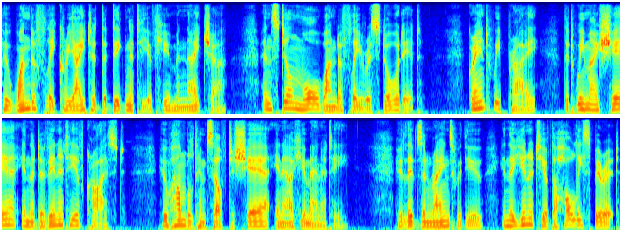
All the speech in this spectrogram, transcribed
who wonderfully created the dignity of human nature, and still more wonderfully restored it, grant, we pray, that we may share in the divinity of Christ, who humbled himself to share in our humanity, who lives and reigns with you in the unity of the Holy Spirit,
